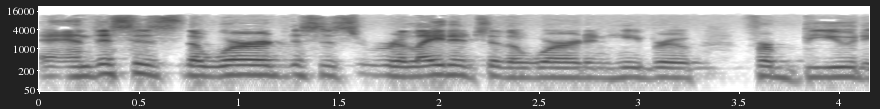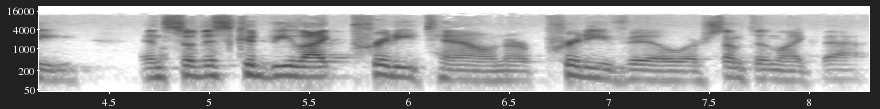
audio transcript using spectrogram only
And this is the word, this is related to the word in Hebrew for beauty. And so this could be like Pretty Town or Prettyville or something like that.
